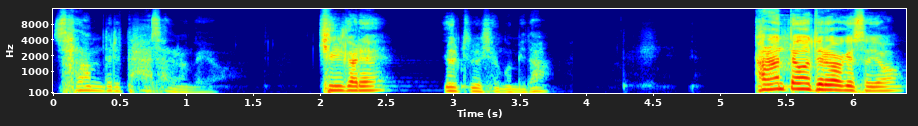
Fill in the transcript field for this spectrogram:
사람들이 다 살아난 거예요. 길갈에 열두를 세운 겁니다. 가난 땅으로 들어가겠어요.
